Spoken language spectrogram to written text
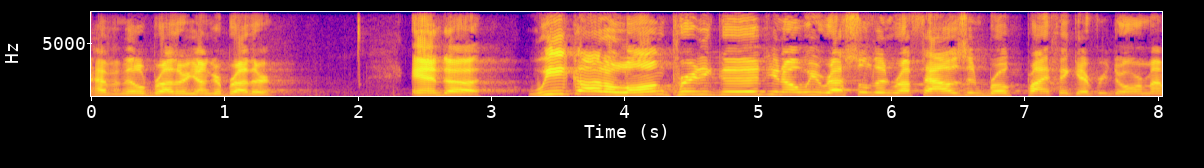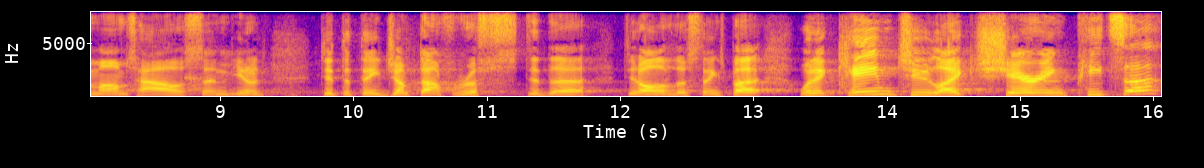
I have a middle brother, younger brother. And uh, we got along pretty good. You know, we wrestled in rough houses, and broke probably I think every door in my mom's house, and you know, did the thing, jumped off roofs, did the did all of those things. But when it came to like sharing pizza,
